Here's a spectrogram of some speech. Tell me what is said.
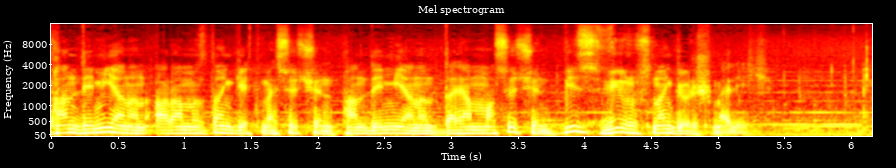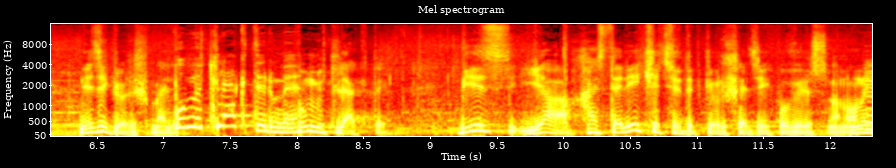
pandemiyanın aramızdan getməsi üçün, pandemiyanın dayanması üçün biz virusla görüşməliyik. Necə görüşməliyik? Bu mütləqdirmi? Bu mütləqdir. Biz ya xəstəliyi keçirdib görüşəcəyik bu virusla. Onu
